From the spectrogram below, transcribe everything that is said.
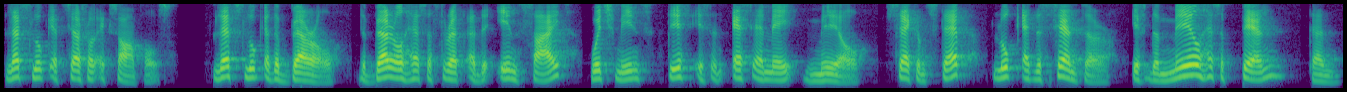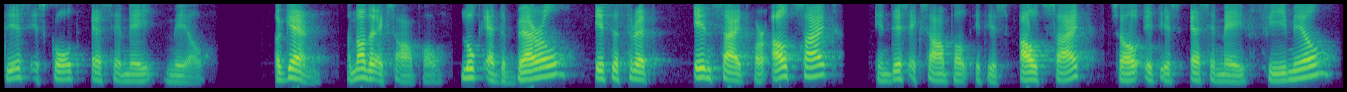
Let's look at several examples. Let's look at the barrel. The barrel has a thread at the inside, which means this is an SMA male. Second step, look at the center. If the male has a pen, then this is called SMA male. Again, another example. Look at the barrel. Is the thread inside or outside? In this example, it is outside, so it is SMA female.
